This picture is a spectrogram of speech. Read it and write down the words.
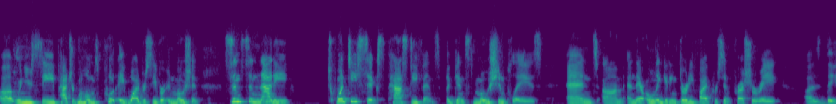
uh, when you see Patrick Mahomes put a wide receiver in motion, Cincinnati, 26th pass defense against motion plays, and um, and they're only getting 35% pressure rate uh, they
